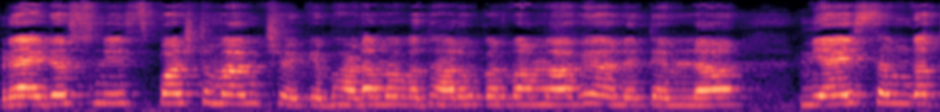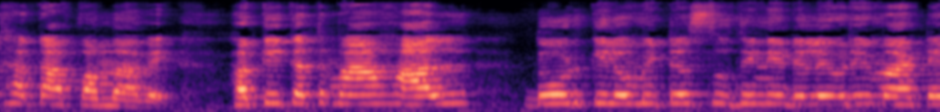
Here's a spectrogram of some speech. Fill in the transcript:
રાઇડર્સની સ્પષ્ટ માંગ છે કે ભાડામાં વધારો કરવામાં આવે અને તેમના ન્યાયસંગત હક આપવામાં આવે. હકીકતમાં હાલ દોઢ કિલોમીટર સુધીની ડિલિવરી માટે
